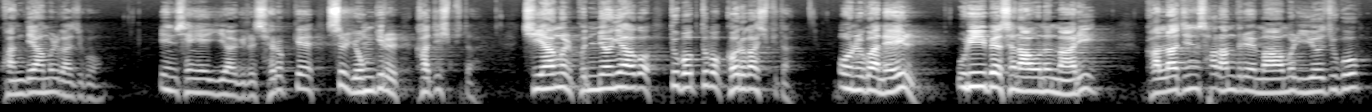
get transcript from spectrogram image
관대함을 가지고 인생의 이야기를 새롭게 쓸 용기를 가지십시다. 지향을 분명히 하고 뚜벅뚜벅 걸어가십시다. 오늘과 내일 우리 입에서 나오는 말이 갈라진 사람들의 마음을 이어주고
